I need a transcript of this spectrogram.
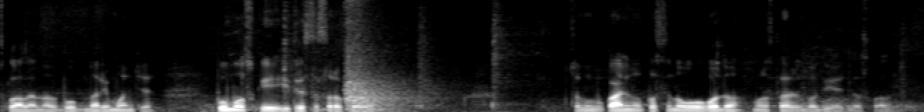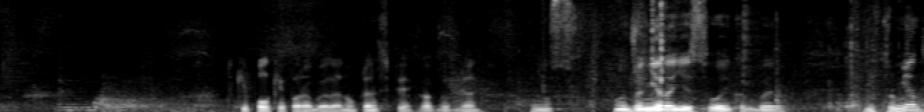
склали, у нас був на ремонті Пумовський і 340 Це ми буквально після Нового року, можна сказати, два двигателя склали. Такі полки поробили. Ну, в принципі, як би, для У нас у инженера есть свой как бы инструмент.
